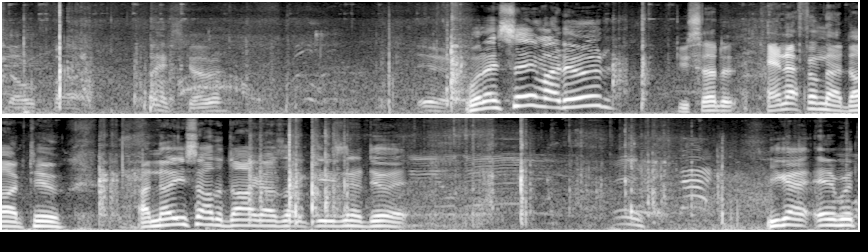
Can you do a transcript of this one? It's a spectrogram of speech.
Thanks, Kevin. What'd I say, my dude? You said it. And I filmed that dog too. I know you saw the dog. I was like, dude, he's gonna do it. Hey. You got and with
